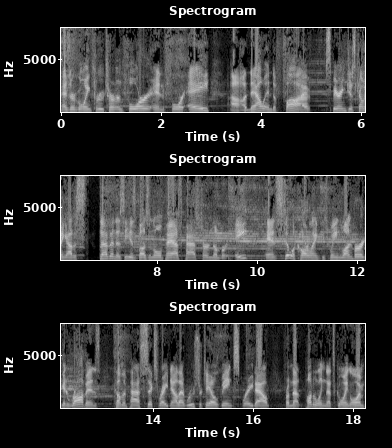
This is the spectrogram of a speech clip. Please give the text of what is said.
as they're going through turn four and 4A, uh, now into five. Spearing just coming out of seven as he is buzzing on past, past turn number eight, and still a car length between Lundberg and Robbins coming past six right now. That rooster tail is being sprayed out from that puddling that's going on,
